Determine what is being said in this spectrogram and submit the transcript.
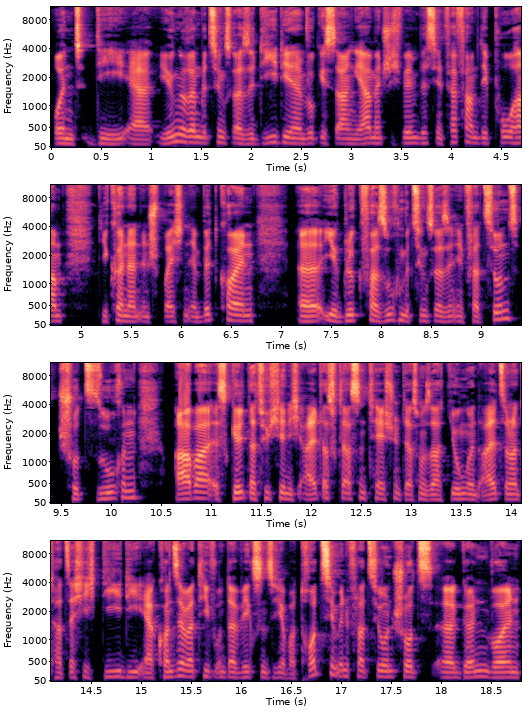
und die eher jüngeren beziehungsweise die, die dann wirklich sagen, ja Mensch, ich will ein bisschen Pfeffer im Depot haben, die können dann entsprechend im Bitcoin äh, ihr Glück versuchen, beziehungsweise einen Inflationsschutz suchen. Aber es gilt natürlich hier nicht altersklassentechnisch, dass man sagt jung und alt, sondern tatsächlich die, die eher konservativ unterwegs sind, sich aber trotzdem Inflationsschutz äh, gönnen wollen,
